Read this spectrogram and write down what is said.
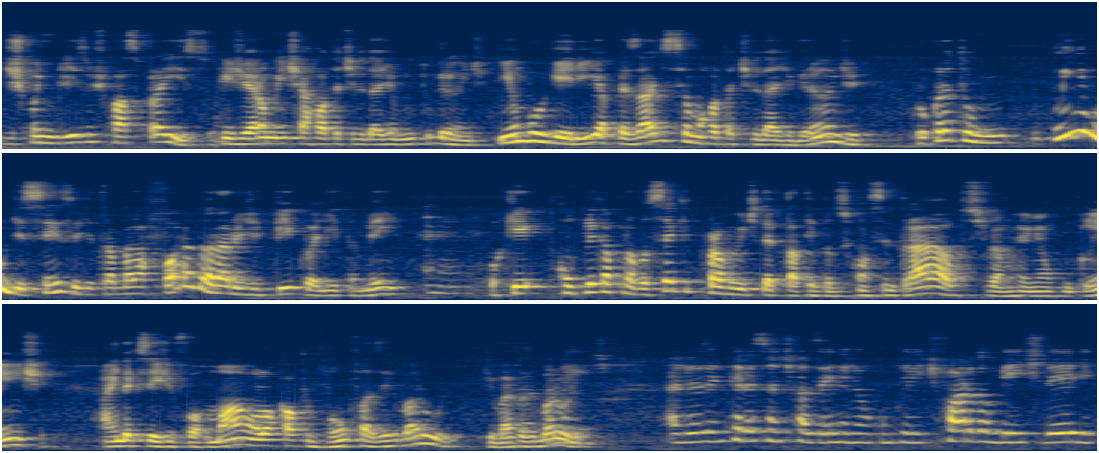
disponibilize um espaço para isso. Porque geralmente a rotatividade é muito grande. Em hamburgueria, apesar de ser uma rotatividade grande, procura ter um mínimo de senso de trabalhar fora do horário de pico ali também. É. Porque complica para você que provavelmente deve estar tentando se concentrar, ou se tiver uma reunião com o cliente, ainda que seja informal, é um local que vão fazer barulho, que vai fazer barulho. Exatamente. Às vezes é interessante fazer reunião com o cliente fora do ambiente dele.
